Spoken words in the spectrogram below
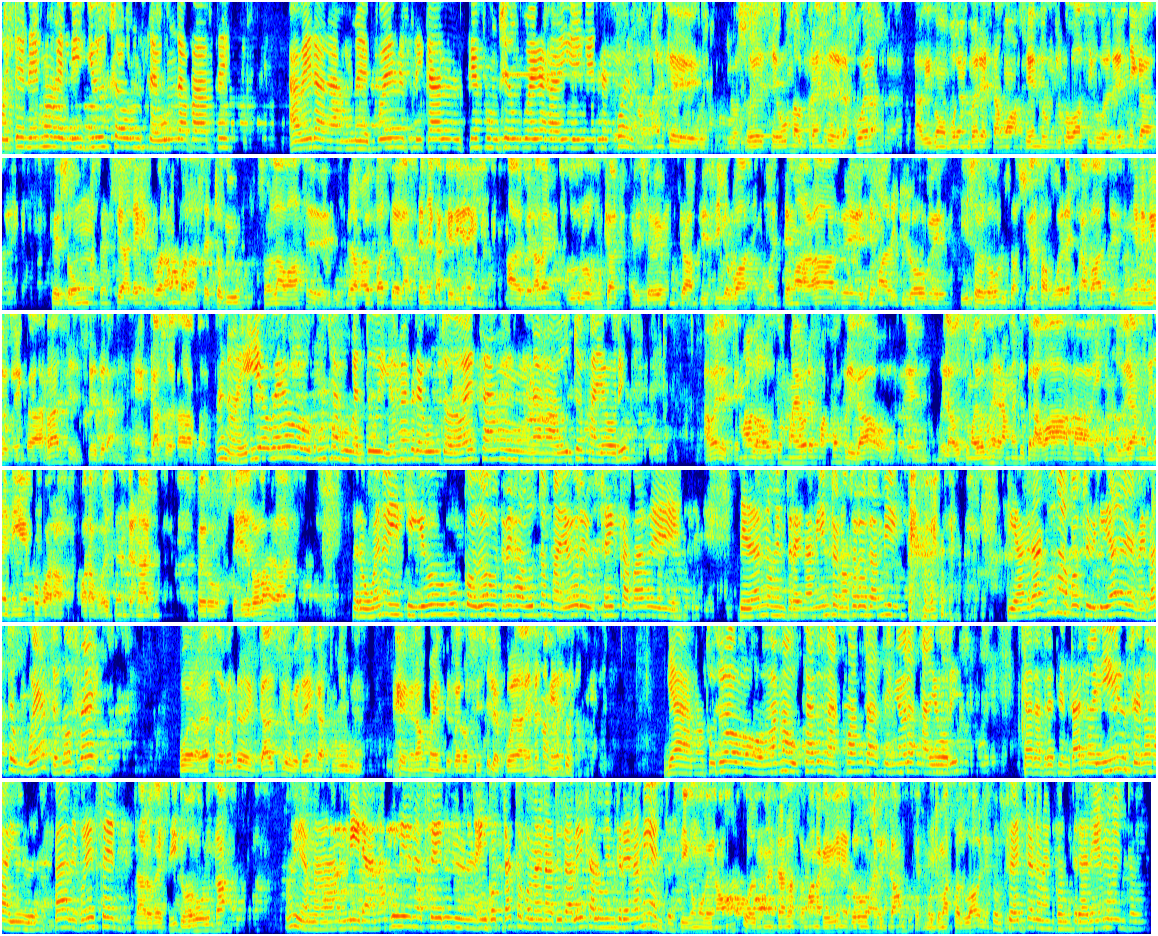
Hoy tenemos el New Zone, segunda parte. A ver, Adam, ¿me puedes explicar qué función juegas ahí en esa escuela? Actualmente yo soy el segundo al frente de la escuela. Aquí, como pueden ver, estamos haciendo un grupo básico de técnicas que son esenciales en el programa para sexto Q, son la base de, la mayor parte de las técnicas que tienen a esperar en el futuro los muchachos. Ahí se ven muchos principios básicos como el tema de agarre, el tema de disloque y sobre todo ilustraciones para poder escapar de un enemigo que venga a agarrarte, etcétera, en el caso de cada cual. Bueno, ahí yo veo mucha juventud y yo me pregunto, ¿dónde están los adultos mayores? A ver, el tema de los adultos mayores es más complicado. El, adulto mayor generalmente trabaja y cuando llega no tiene tiempo para, para poderse entrenar, pero sí de todas las edades. Pero bueno, y si yo busco dos o tres adultos mayores, ¿usted es capaz de, de darnos entrenamiento nosotros también? y habrá alguna posibilidad de que me falte un hueso, no sé. Bueno, eso depende del calcio que tengas tú generalmente, pero sí, sí, le puede dar entrenamiento. Ya, nosotros vamos a buscar unas cuantas señoras mayores para presentarnos allí y usted nos ayuda. Vale, puede ser. Claro que sí, todo voluntad. Oiga, mira, ¿no pudiera hacer en contacto con la naturaleza los entrenamientos? Sí, como que no, podemos entrar la semana que viene todos en el campo, que es mucho más saludable. Perfecto, nos encontraremos entonces.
